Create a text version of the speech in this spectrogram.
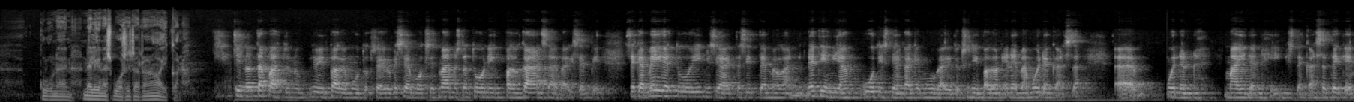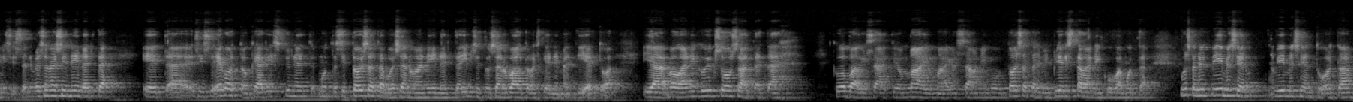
kuluneen neljännesvuosisadan aikana? Siinä on tapahtunut hyvin paljon muutoksia juuri sen vuoksi, että maailmasta on tullut niin paljon kansainvälisempi. Sekä meille tuli ihmisiä, että sitten me ollaan netin ja uutisten ja kaiken muun välityksen niin paljon enemmän muiden kanssa, muiden maiden ihmisten kanssa tekemisissä. Niin mä sanoisin niin, että että siis erot on kärjistyneet, mutta sitten toisaalta voi sanoa niin, että ihmiset on saanut valtavasti enemmän tietoa. Ja me ollaan niin kuin yksi osa tätä globalisaation maailmaa, jossa on niin kuin toisaalta hyvin pirstalainen kuva, mutta minusta nyt viimeisen, viimeisen tuota,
